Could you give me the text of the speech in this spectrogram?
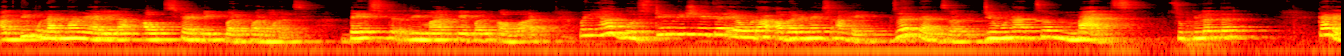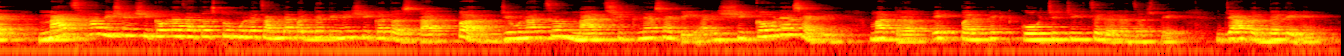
अगदी मुलांना मिळालेला outstanding performance best remarkable award मग ह्या गोष्टींविषयी जर एवढा अवेअरनेस आहे. जर त्यांचं जीवनाचं मॅथ्स चुकलं तर? कारण मॅथ्स हा विषय शिकवला जात असतो मुलं चांगल्या पद्धतीने शिकत असतात. पण जीवनाचं मॅथ्स शिकण्यासाठी आणि शिकवण्यासाठी मात्र एक परफेक्ट कोचचीच गरज असते. ज्या पद्धतीने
